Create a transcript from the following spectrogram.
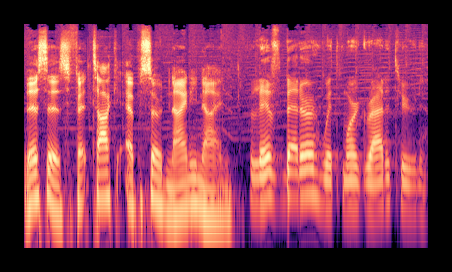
This is Fitt Talk episode 99. Live better with more gratitude.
